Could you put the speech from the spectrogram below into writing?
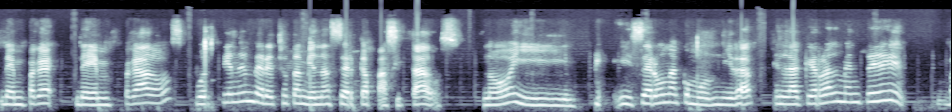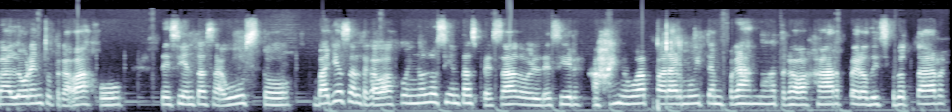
de, empleados, pues tienen derecho también a ser capacitados, ¿no? Y, y ser una comunidad en la que realmente valoren tu trabajo, te sientas a gusto, vayas al trabajo y no lo sientas pesado, el decir, ay, me voy a parar muy temprano a trabajar, pero disfrutar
